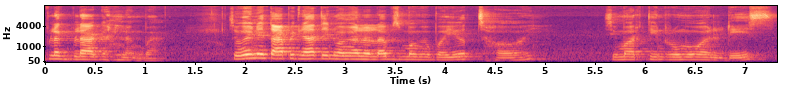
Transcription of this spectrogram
Vlog vlogan lang ba? So, ngayon yung topic natin, mga lalabs, mga bayot, hoy. Si Martin Romualdez,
